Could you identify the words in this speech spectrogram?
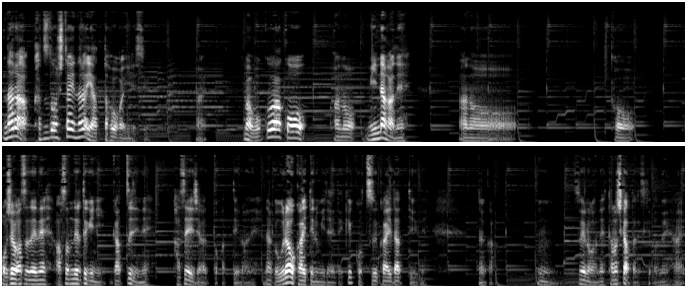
なら、活動したいならやった方がいいですよ。はいまあ僕はこう、あの、みんながね、あのー、こう、お正月でね、遊んでる時にがっつりね、稼いじゃうとかっていうのはね、なんか裏を書いてるみたいで結構痛快だっていうね、なんか、うん、そういうのがね、楽しかったですけどね、はい。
